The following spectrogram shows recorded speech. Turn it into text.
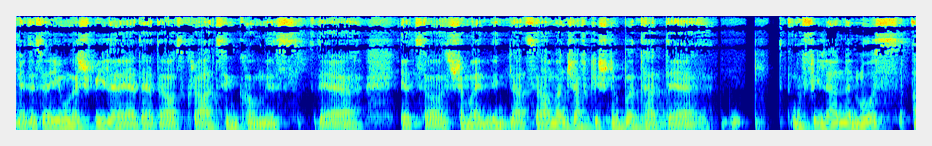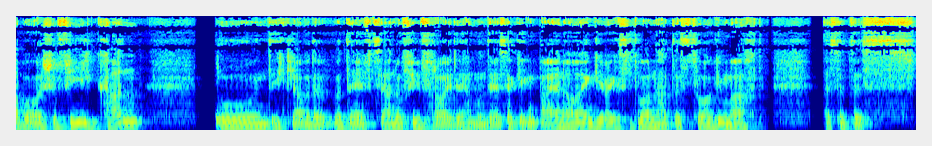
Ja, das ist ein junger Spieler, ja, der da aus Kroatien gekommen ist, der jetzt auch schon mal in die Nationalmannschaft geschnuppert hat, der noch viel lernen muss, aber auch schon viel kann. Und ich glaube, da wird der FCA noch viel Freude haben. Und er ist ja gegen Bayern auch eingewechselt worden, hat das Tor gemacht. Also das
